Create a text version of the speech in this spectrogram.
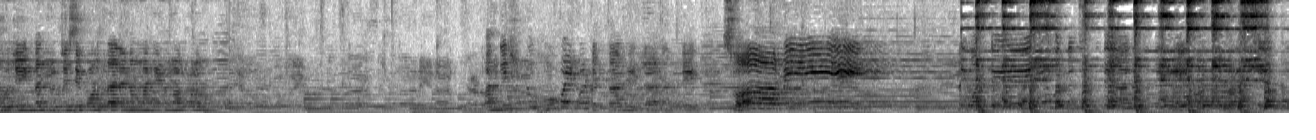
ಪೂಜೆಯಿಂದ ಸೃಷ್ಟಿಸಿಕೊಳ್ತಾರೆ ನಮ್ಮ ಹೆಣ್ಮಕ್ಳು. ಒಂದಿಷ್ಟು ಹೂ ಬೈಕೊಟ್ಟಿದ್ದಾನಂತೆ ಸ್ವಾಮಿ ಒಂದು ಚಿಂತೆ ಆಗುತ್ತೆ.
